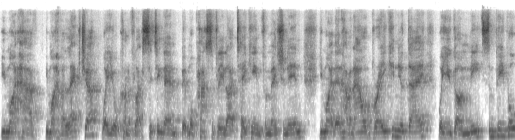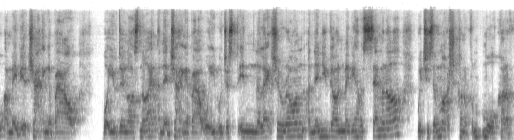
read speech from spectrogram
you might have you might have a lecture where you're kind of like sitting there a bit more passively like taking information in. You might then have an hour break in your day where you go and meet some people and maybe are chatting about what you were doing last night and then chatting about what you were just in the lecture on. And then you go and maybe have a seminar which is a much kind of more kind of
